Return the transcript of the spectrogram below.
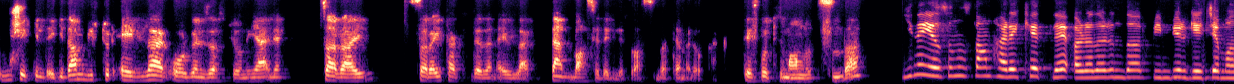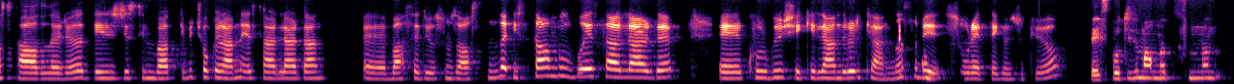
Bu şekilde giden bir tür evler organizasyonu yani saray, sarayı taklit eden evlerden bahsedebiliriz aslında temel olarak. Despotizm anlatısında. Yine yazınızdan hareketle aralarında Binbir Gece Masalları, Denizci Simbat gibi çok önemli eserlerden e, bahsediyorsunuz aslında. İstanbul bu eserlerde e, kurguyu şekillendirirken nasıl bir surette gözüküyor? Despotizm anlatısının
